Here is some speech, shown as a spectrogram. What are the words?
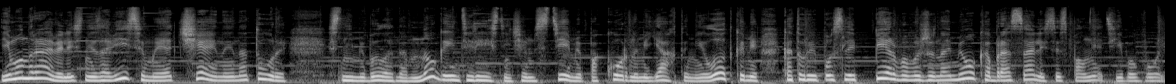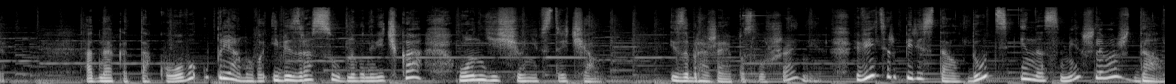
Ему нравились независимые отчаянные натуры. С ними было намного интереснее, чем с теми покорными яхтами и лодками, которые после первого же намека бросались исполнять его волю. Однако такого упрямого и безрассудного новичка он еще не встречал. Изображая послушание, ветер перестал дуть и насмешливо ждал,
